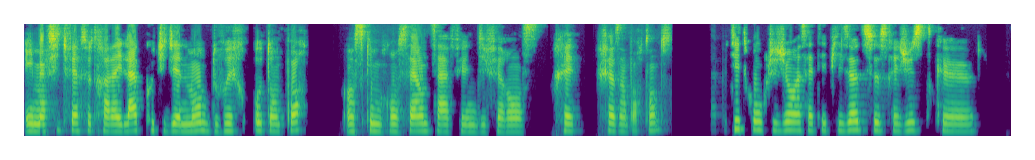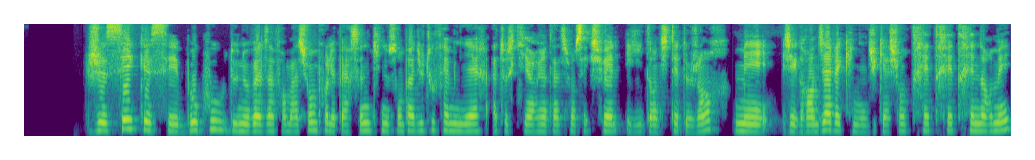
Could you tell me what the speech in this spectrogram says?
Et merci de faire ce travail-là quotidiennement, d'ouvrir autant de portes. En ce qui me concerne, ça a fait une différence très, très importante. Petite conclusion à cet épisode, ce serait juste que je sais que c'est beaucoup de nouvelles informations pour les personnes qui ne sont pas du tout familières à tout ce qui est orientation sexuelle et identité de genre, mais j'ai grandi avec une éducation très très très normée,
